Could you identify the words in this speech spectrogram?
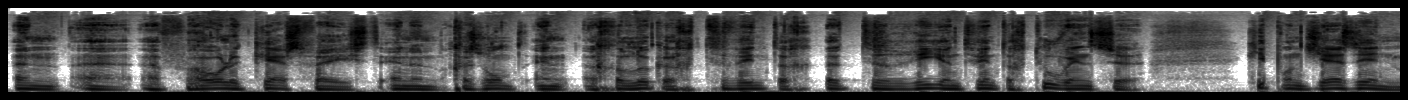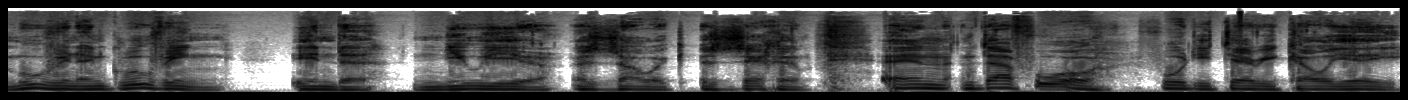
een, vrolijk kerstfeest en een gezond en gelukkig 2023 toewensen. Keep on jazzing, moving and grooving in de New Year, zou ik zeggen. En daarvoor, voor die Terry Callier,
